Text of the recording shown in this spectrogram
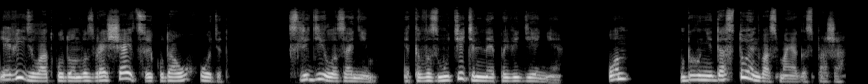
я видела, откуда он возвращается и куда уходит. Следила за ним. Это возмутительное поведение. Он был недостоин вас, моя госпожа.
